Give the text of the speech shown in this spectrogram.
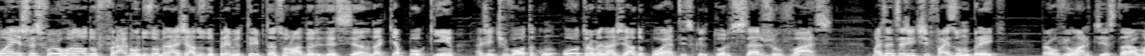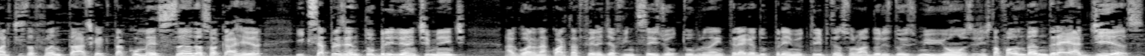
Bom, é isso. Esse foi o Ronaldo Fraga, um dos homenageados do Prêmio Trip Transformadores desse ano. Daqui a pouquinho a gente volta com outro homenageado, poeta e escritor Sérgio Vaz. Mas antes a gente faz um break para ouvir um artista, uma artista fantástica que está começando a sua carreira e que se apresentou brilhantemente agora na quarta-feira, dia 26 de outubro, na entrega do prêmio Trip Transformadores 2011. A gente está falando da Andréa Dias,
